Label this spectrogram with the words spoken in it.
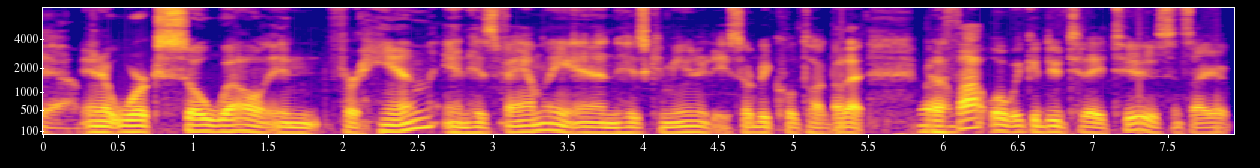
Yeah. and it works so well in for him and his family and his community. So it'd be cool to talk about that. But I thought what we could do today too, since I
